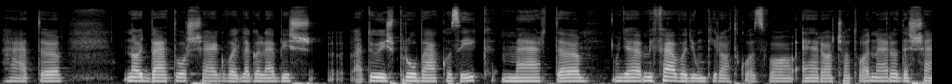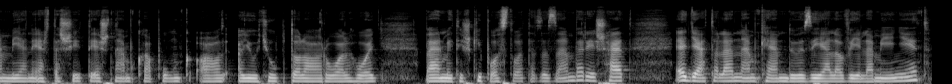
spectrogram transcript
hát nagy bátorság, vagy legalábbis hát ő is próbálkozik, mert ugye mi fel vagyunk iratkozva erre a csatornára, de semmilyen értesítést nem kapunk a, a YouTube-tól arról, hogy bármit is kiposztolt ez az ember, és hát egyáltalán nem kendőzi el a véleményét,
